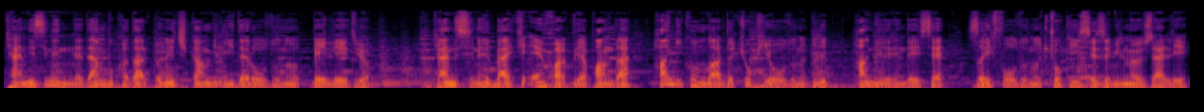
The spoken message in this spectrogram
kendisinin neden bu kadar öne çıkan bir lider olduğunu belli ediyor. Kendisini belki en farklı yapan da hangi konularda çok iyi olduğunu bilip hangilerinde ise zayıf olduğunu çok iyi sezebilme özelliği.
